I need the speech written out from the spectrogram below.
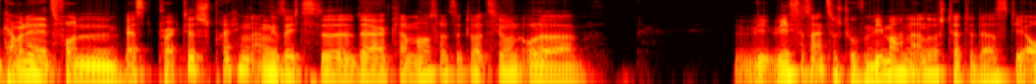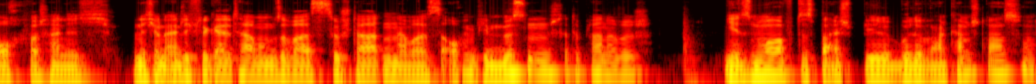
Kann man denn jetzt von Best Practice sprechen angesichts der klammen Haushaltssituation oder wie, wie, ist das einzustufen? Wie machen andere Städte das, die auch wahrscheinlich nicht unendlich viel Geld haben, um sowas zu starten, aber es auch irgendwie müssen, städteplanerisch? Jetzt nur auf das Beispiel Boulevard Kammstraße.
